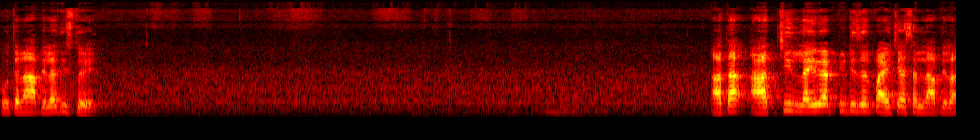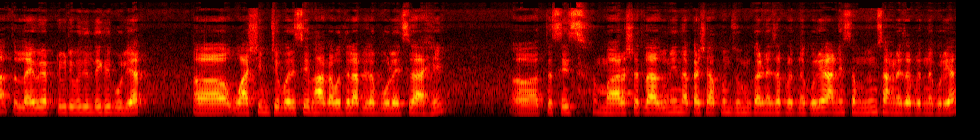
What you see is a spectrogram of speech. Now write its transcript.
होताना आपल्याला दिसतोय. आता आजची लाईव्ह ॲक्टिव्हिटी जर पाहायची असेल ना आपल्याला तर लाईव्ह ॲक्टिव्हिटीबद्दल देखील बोलूयात. वाशिमचे बरेचसे भागाबद्दल आपल्याला बोलायचं आहे. तसेच महाराष्ट्रातला अजूनही नकाशा आपण झूम करण्याचा प्रयत्न करूया आणि समजून सांगण्याचा प्रयत्न करूया.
